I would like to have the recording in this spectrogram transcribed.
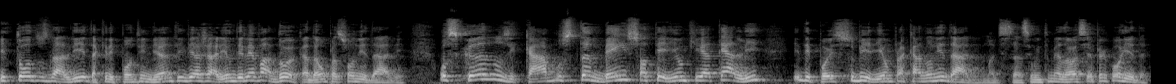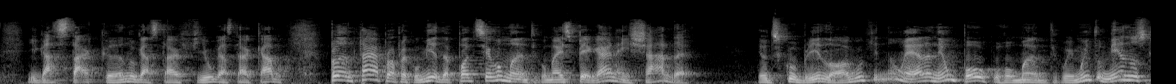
E todos dali, daquele ponto em diante, viajariam de elevador, cada um para sua unidade. Os canos e cabos também só teriam que ir até ali e depois subiriam para cada unidade, uma distância muito menor a ser percorrida. E gastar cano, gastar fio, gastar cabo. Plantar a própria comida pode ser romântico, mas pegar na enxada, eu descobri logo que não era nem um pouco romântico, e muito menos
